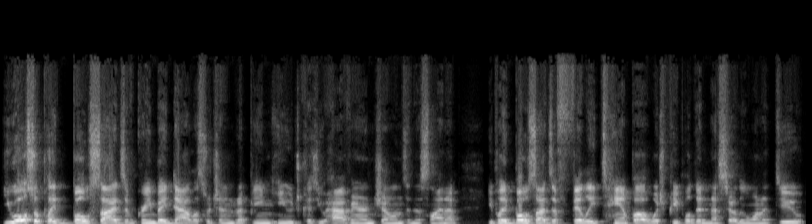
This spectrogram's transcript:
You also played both sides of Green Bay, Dallas, which ended up being huge because you have Aaron Jones in this lineup. You played both sides of Philly, Tampa, which people didn't necessarily want to do,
